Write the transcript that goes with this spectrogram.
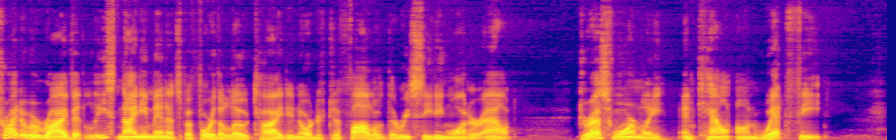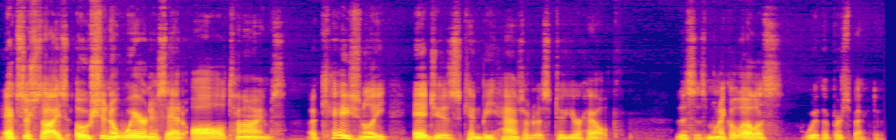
Try to arrive at least 90 minutes before the low tide in order to follow the receding water out. Dress warmly and count on wet feet. Exercise ocean awareness at all times. Occasionally, edges can be hazardous to your health. This is Michael Ellis with a perspective.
